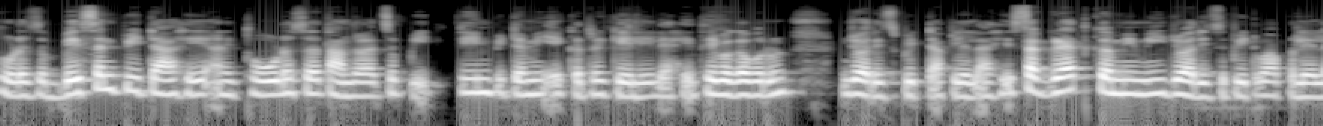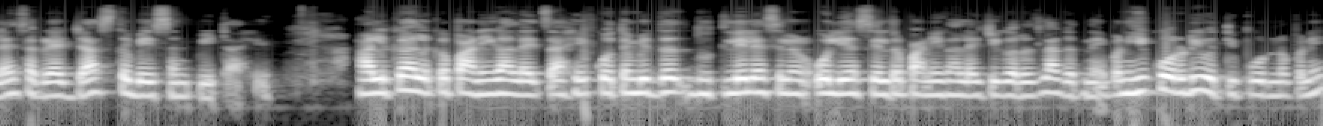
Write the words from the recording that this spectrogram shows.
थोडंसं बेसन पीठ आहे आणि थोडंसं तांदळाचं पीठ. तीन पीठं मी एकत्र केलेली आहेत. हे बघा वरून ज्वारीचं पीठ टाकलेलं आहे. सगळ्यात कमी मी ज्वारीचं पीठ वापरलेलं आहे. सगळ्यात जास्त बेसन पीठ आहे. हलकं हलकं पाणी घालायचं आहे. कोथिंबीर जर धुतलेली असेल आणि ओली असेल तर पाणी घालायची गरज लागत नाही. पण ही कोरडी होती पूर्णपणे.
